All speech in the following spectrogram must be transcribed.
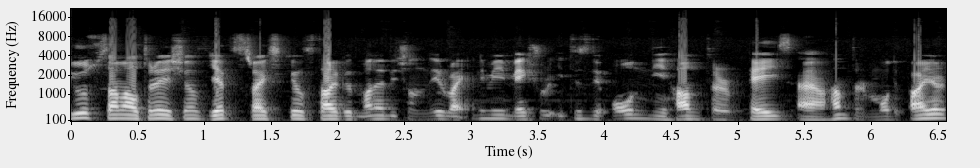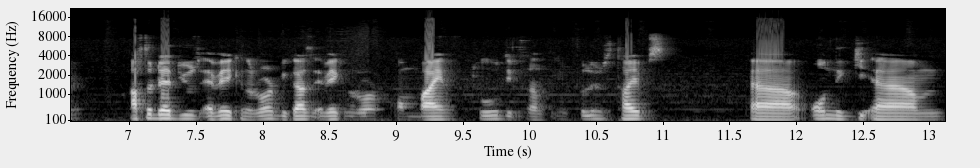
Use some alterations, get strike skills, target one additional nearby enemy, make sure it is the only hunter base, uh, hunter modifier. After that use Awakener Orb because Awakener Orb combines two different influence types. Uh, only um,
